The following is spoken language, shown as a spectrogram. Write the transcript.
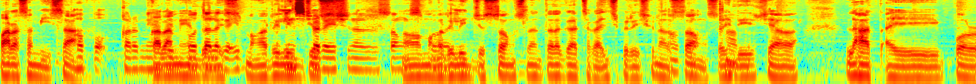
para sa misa. Opo, karamihan, Karamihan po talaga is mga religious inspirational songs Oh, mga po. religious songs lang talaga at saka inspirational Opo. songs. So hindi siya lahat ay for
